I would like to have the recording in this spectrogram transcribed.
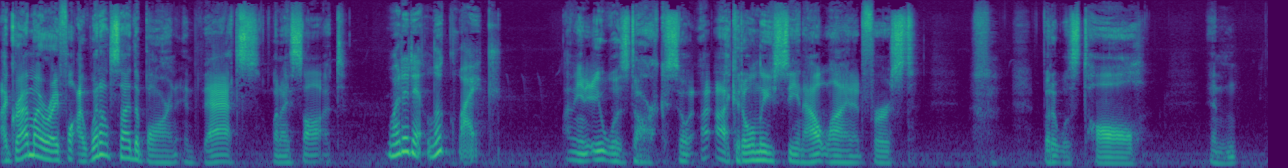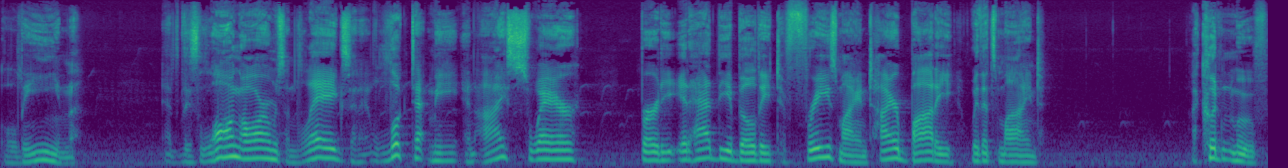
I grabbed my rifle, I went outside the barn, and that's when I saw it. What did it look like? I mean, it was dark, so I, I could only see an outline at first. But it was tall and lean. It had these long arms and legs, and it looked at me, and I swear, Birdie, it had the ability to freeze my entire body with its mind. I couldn't move.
